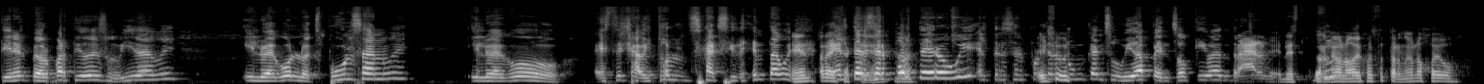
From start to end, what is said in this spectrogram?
tiene el peor partido de su vida, güey, y luego lo expulsan, güey, y luego este chavito se accidenta, güey. El tercer portero, güey, el tercer portero nunca en su vida pensó que iba a entrar, güey. En este torneo, no, dijo, este torneo no juego.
